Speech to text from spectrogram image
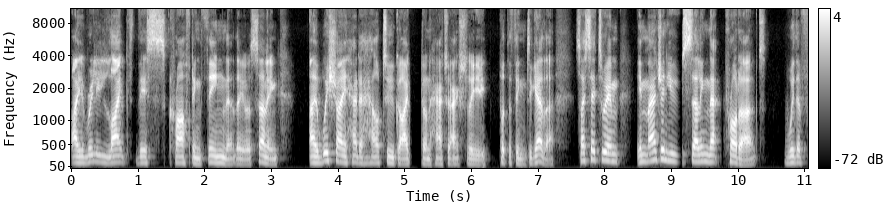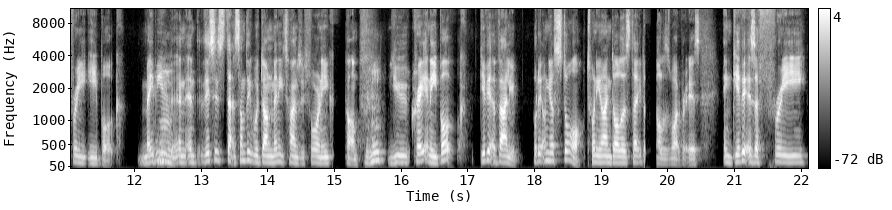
I really like this crafting thing that they were selling. I wish I had a how-to guide on how to actually put the thing together. So I said to him, imagine you selling that product with a free ebook. Maybe you, Mm. and, and this is that, something we've done many times before in ecom. Mhm. You create an ebook, give it a value, put it on your store, $29, $30, whatever it is, and give it as a free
